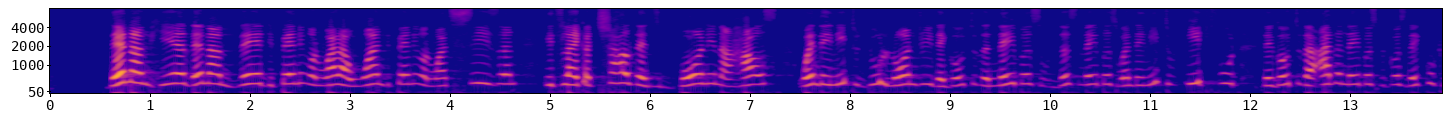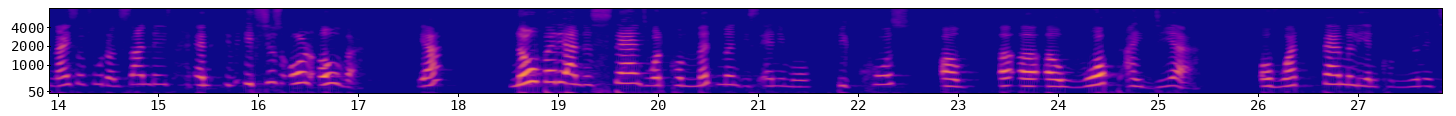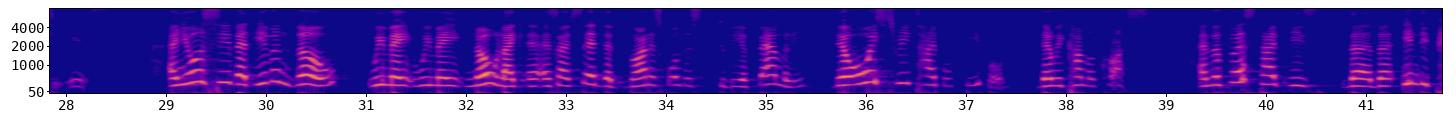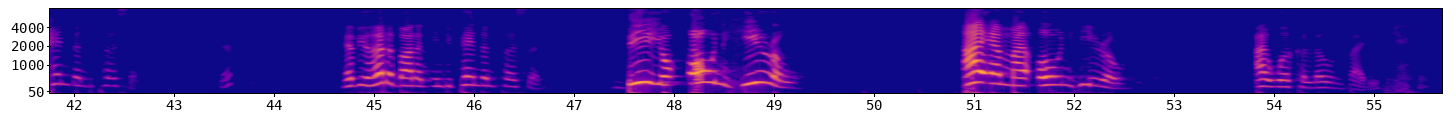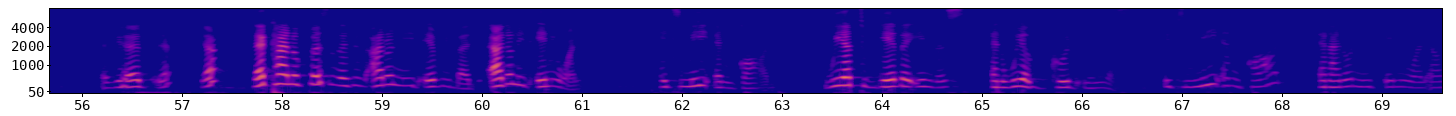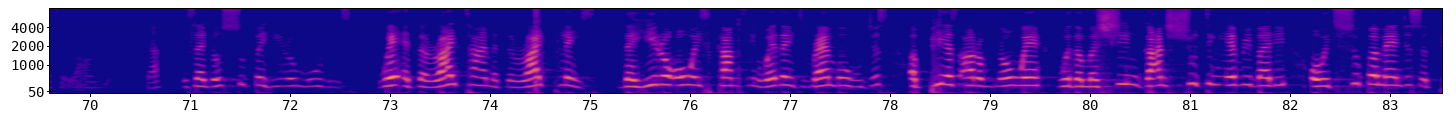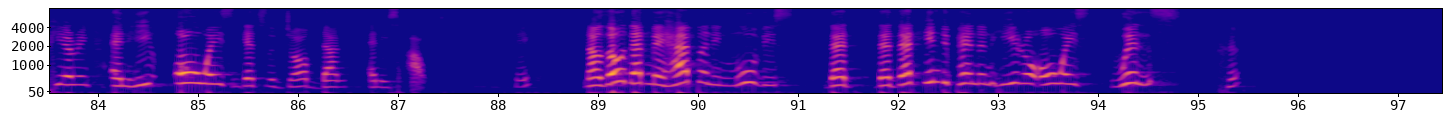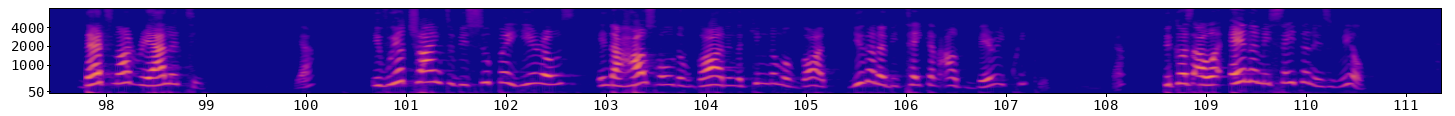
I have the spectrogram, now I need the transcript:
Then I'm here, then I'm there, depending on what I want, depending on what season. It's like a child that's born in a house. When they need to do laundry, they go to the neighbors, this neighbors. When they need to eat food, they go to the other neighbors because they cook nicer food on Sundays. And it's just all over. Yeah? Nobody understands what commitment is anymore because of a, a, a warped idea of what family and community is. And you'll see that even though we may, we may know, like as I've said, that God has called us to be a family, there are always three type of people that we come across. And the first type is the, the independent person. Yeah? Have you heard about an independent person? Be your own hero. I am my own hero. I work alone, buddy. Have you heard? Yeah? yeah? That kind of person that says, I don't need everybody, I don't need anyone. It's me and God. We are together in this, and we are good in this. It's me and God, and I don't need anyone else around me. Yeah? It's like those superhero movies where at the right time, at the right place, the hero always comes in, whether it's Rambo who just appears out of nowhere with a machine gun shooting everybody, or it's Superman just appearing, and he always gets the job done and is out. Okay? Now, though that may happen in movies, that that, that independent hero always wins, that's not reality. Yeah? If we're trying to be superheroes in the household of God, in the kingdom of God, you're going to be taken out very quickly. Yeah? Because our enemy, Satan, is real.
